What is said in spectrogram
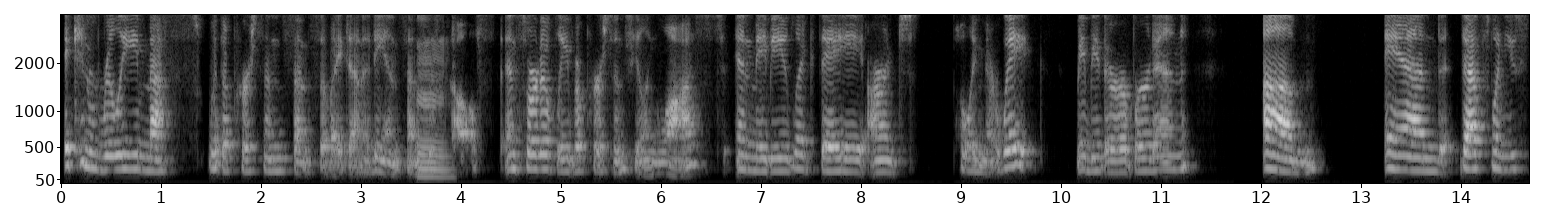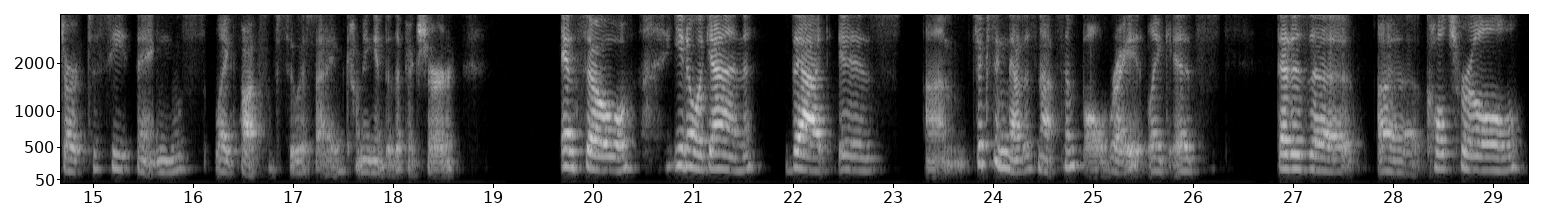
it can really mess with a person's sense of identity and sense of mm, self and sort of leave a person feeling lost and maybe like they aren't pulling their weight, maybe they're a burden. Um, and that's when you start to see things like thoughts of suicide coming into the picture. And so, you know, again, that is um, fixing that is not simple, right? Like it's that is a, a cultural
